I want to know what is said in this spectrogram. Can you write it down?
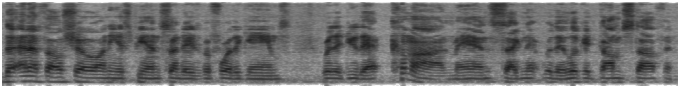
the NFL show on ESPN Sundays before the games, where they do that "Come on, man" segment, where they look at dumb stuff, and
